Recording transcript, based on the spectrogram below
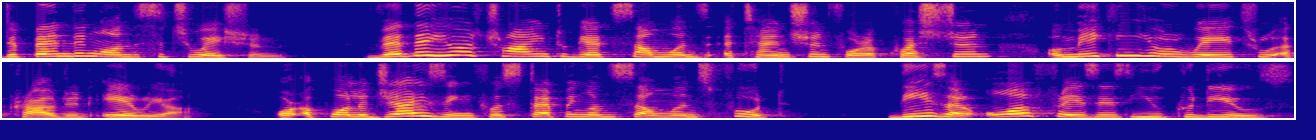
depending on the situation. Whether you are trying to get someone's attention for a question or making your way through a crowded area or apologizing for stepping on someone's foot, these are all phrases you could use.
